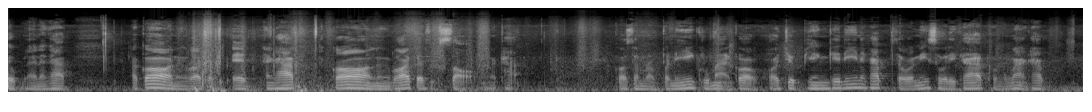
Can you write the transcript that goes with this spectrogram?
จบแล้วนะครับ แล้วก็ 181 นะครับ แล้วก็ 182 นะครับ ก็สำหรับวันนี้ครูมาก็ขอจบเพียงแค่นี้นะครับสวัสดีสวัสดีครับขอบคุณมากครับ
